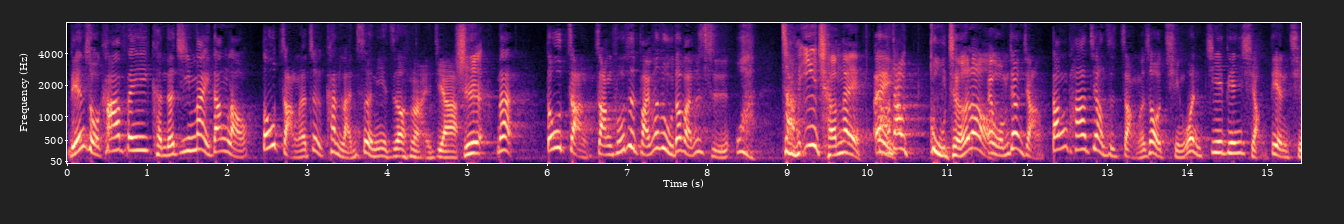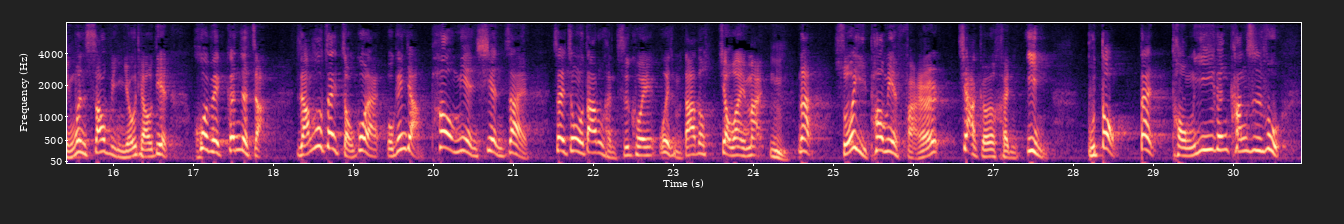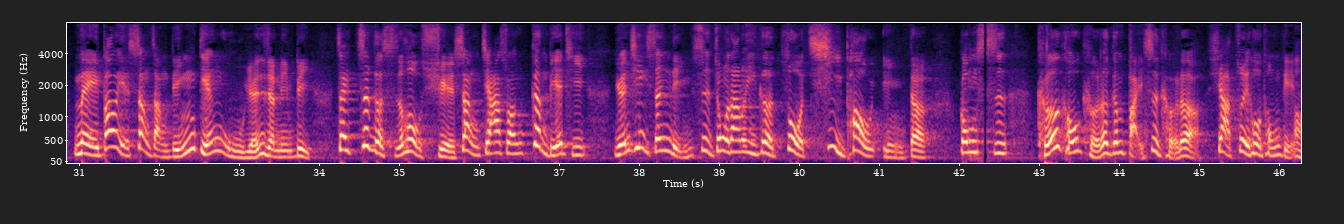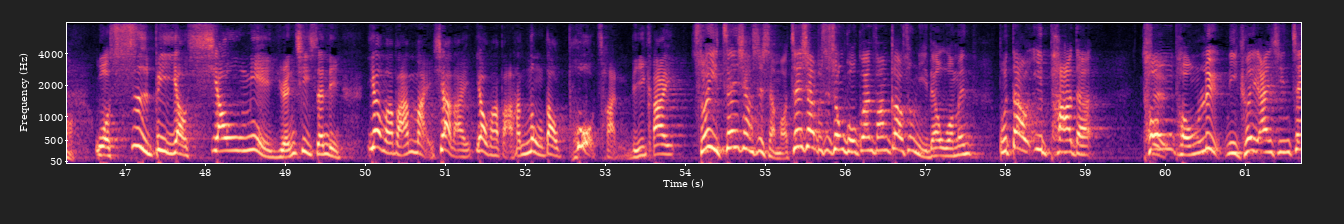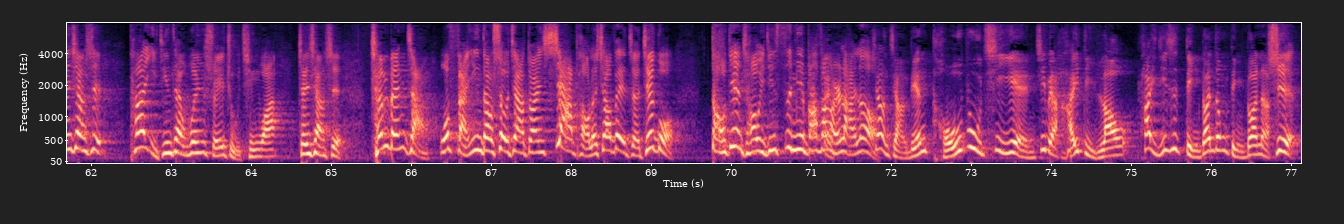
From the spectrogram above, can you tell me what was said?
连锁咖啡、肯德基、麦当劳都涨了，这个看蓝色你也知道哪一家是那。都涨，涨幅是百分之五到百分之十，哇，涨一成哎，涨到骨折了。哎，我们这样讲，当它这样子涨的时候，请问街边小店，请问烧饼油条店会不会跟着涨？然后再走过来，我跟你讲，泡面现在在中国大陆很吃亏，为什么？大家都叫外卖，嗯，那所以泡面反而价格很硬不动，但统一跟康师傅每包也上涨零点五元人民币。在这个时候雪上加霜，更别提元气森林是中国大陆一个做气泡饮的公司，可口可乐跟百事可乐下最后通牒，哦，我势必要消灭元气森林，要么把它买下来，要么把它弄到破产离开。所以真相是什么？真相不是中国官方告诉你的，我们不到一趴的通膨率，你可以安心。真相是。他已经在温水煮青蛙，真相是成本涨，我反映到售价端，吓跑了消费者，结果导电潮已经四面八方而来了。这样讲，连头部企业，基本海底捞，它已经是顶端中顶端了，是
